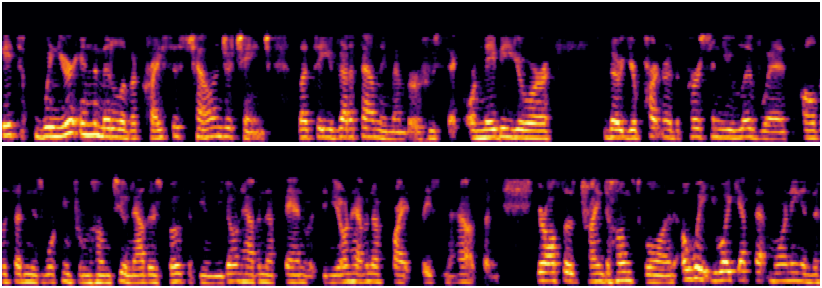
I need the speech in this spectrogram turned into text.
it's when you're in the middle of a crisis, challenge, or change. Let's say you've got a family member who's sick, or maybe you're the, your partner, the person you live with, all of a sudden is working from home too. Now there's both of you, and you don't have enough bandwidth, and you don't have enough quiet space in the house, and you're also trying to homeschool. And oh wait, you wake up that morning, and the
